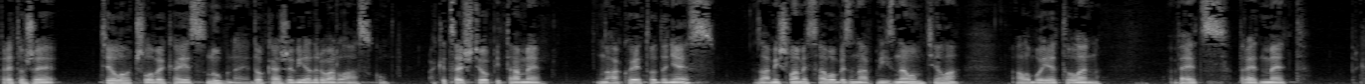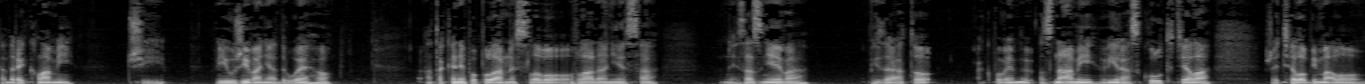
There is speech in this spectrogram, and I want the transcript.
pretože telo človeka je snubné, dokáže vyjadrovať lásku. A keď sa ešte opýtame, no ako je to dnes, zamýšľame sa vôbec na významom tela, alebo je to len vec, predmet, napríklad reklamy, či využívania druhého. A také nepopulárne slovo ovládanie sa nezaznieva. Vyzerá to, ak povieme, známy výraz kult tela, že telo by malo,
